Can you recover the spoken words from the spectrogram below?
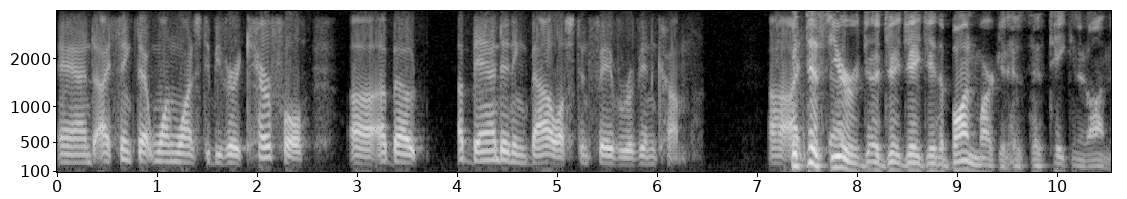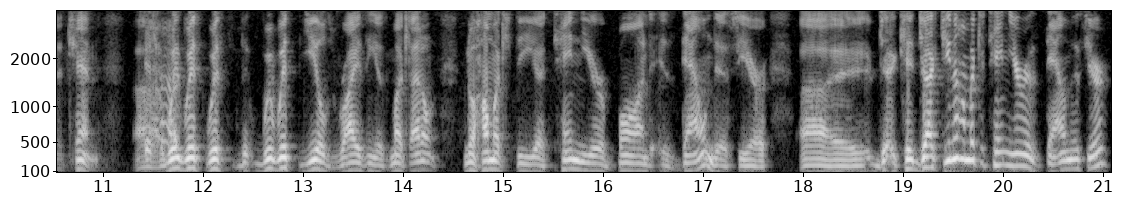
And I think that one wants to be very careful uh, about abandoning ballast in favor of income. Uh, but this year, JJ, the bond market has, has taken it on the chin. Uh, with with with, with yields rising as much. I don't know how much the ten uh, year bond is down this year. Uh, Jack, do you know how much a ten year is down this year?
